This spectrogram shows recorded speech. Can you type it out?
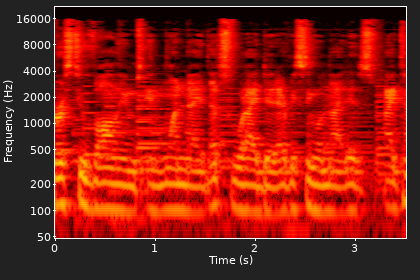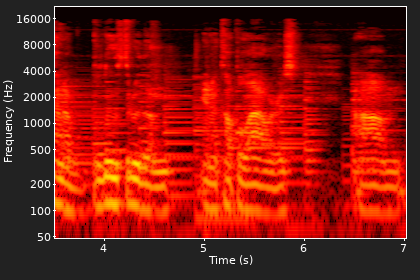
first two volumes in one night. That's what I did every single night. Is I kind of blew through them in a couple hours. Um,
